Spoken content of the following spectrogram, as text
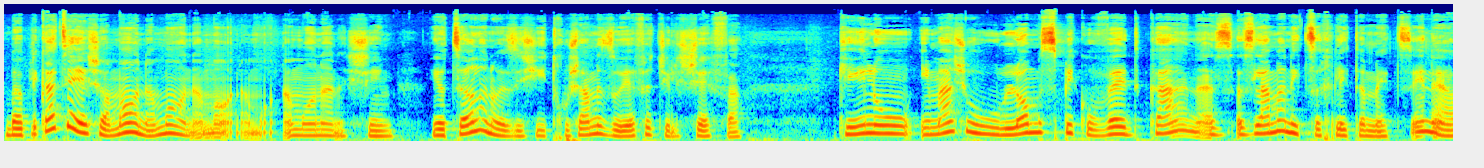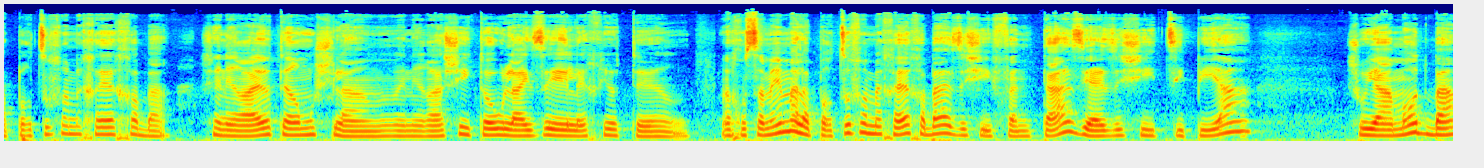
באפליקציה יש המון, המון, המון, המון, המון אנשים. יוצר לנו איזושהי תחושה מזויפת של שפע. כאילו, אם משהו לא מספיק עובד כאן, אז, אז למה אני צריך להתאמץ? הנה, הפרצוף המחייך הבא, שנראה יותר מושלם, ונראה שאיתו אולי זה ילך יותר. אנחנו שמים על הפרצוף המחייך הבא איזושהי פנטזיה, איזושהי ציפייה, שהוא יעמוד בה,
